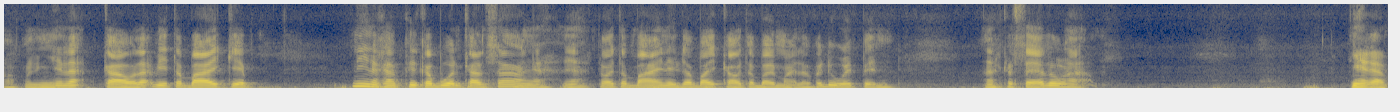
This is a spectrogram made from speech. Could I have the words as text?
ออกมาอย่างนี้ละเก่าและมีตะไบเก็บ นี่นะครับคือกระบวนการสร้างไงเนี่ยตอยตะไบเนี่ยตะไบเก่าตะไบใหม่เราก็ดูให้เป็นนะกระแสโลหะเนี่ยครับ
